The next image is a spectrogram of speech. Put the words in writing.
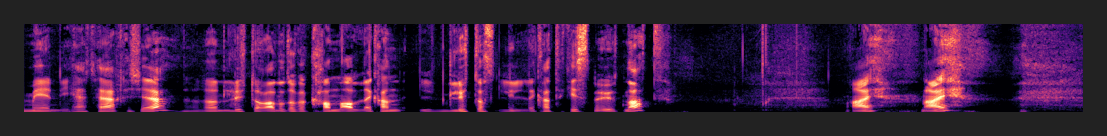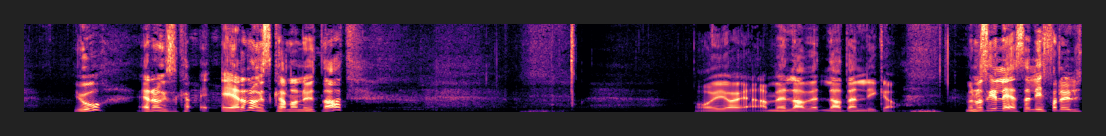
menighet her. ikke det? Lutheraner, Dere kan alle kan Luthers lille katekisme utenat. Nei? Nei? Jo, er det noen som kan, noen som kan den utenat? Oi, oi, ja, men la, la, den ligge. Men nå skal jeg lese litt fra det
